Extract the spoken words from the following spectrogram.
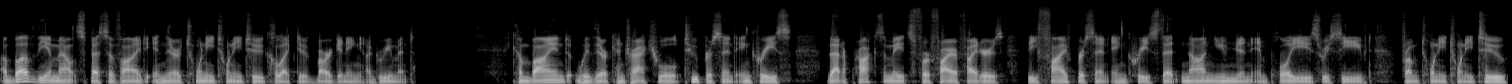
above the amount specified in their 2022 collective bargaining agreement. Combined with their contractual 2% increase, that approximates for firefighters the 5% increase that non union employees received from 2022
